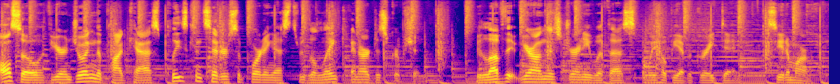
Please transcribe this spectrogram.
Also, if you're enjoying the podcast, please consider supporting us through the link in our description. We love that you're on this journey with us, and we hope you have a great day. See you tomorrow.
